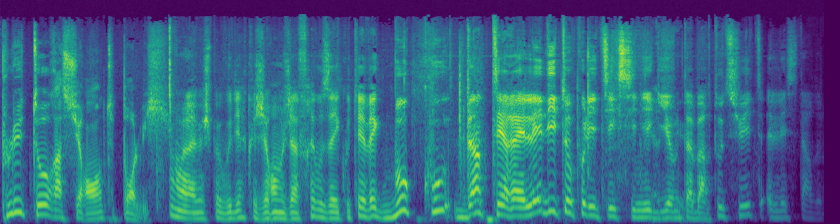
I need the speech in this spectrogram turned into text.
plutôt rassurantes pour lui. Voilà, mais je peux vous dire que Jérôme Jaffré vous a écouté avec beaucoup d'intérêt. L'édito politique signé Guillaume Tabar. Tout de suite, les stars de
